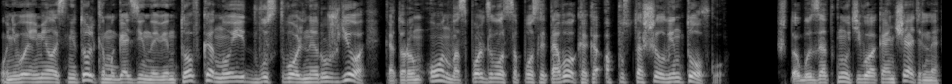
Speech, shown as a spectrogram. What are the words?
у него имелась не только магазинная винтовка, но и двуствольное ружье, которым он воспользовался после того, как опустошил винтовку. Чтобы заткнуть его окончательно,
